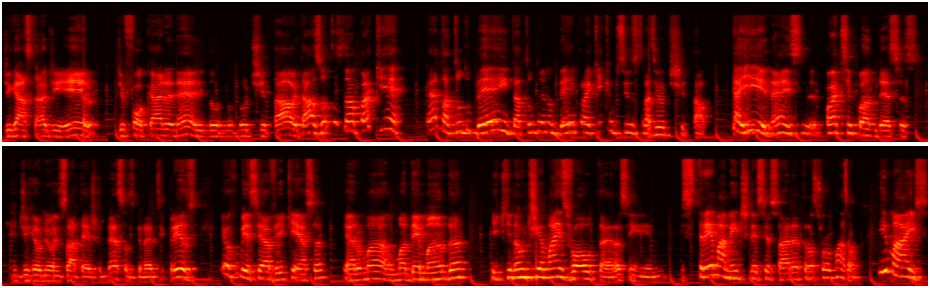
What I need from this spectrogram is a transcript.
de gastar dinheiro, de focar né, no, no digital e tal. As outras não, para quê? É, tá tudo bem, tá tudo indo bem, para que, que eu preciso trazer o digital? E aí, né, participando dessas de reuniões estratégicas dessas grandes empresas, eu comecei a ver que essa era uma, uma demanda e que não tinha mais volta, era assim, extremamente necessária a transformação. E mais,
